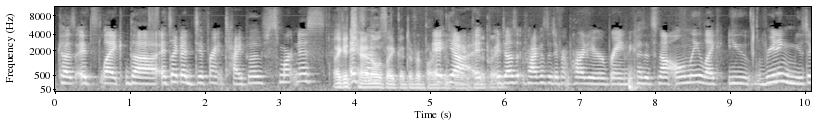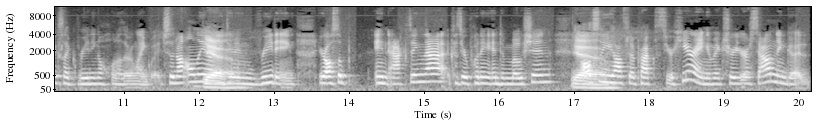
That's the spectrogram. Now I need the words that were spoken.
Because it's like the it's like a different type of smartness. Like it It's channels like, a different part of It, your yeah, brain. it, it does practice a different part of your brain because it's not only like you reading music's like reading a whole other language. So not only are you doing reading, you're also enacting that because you're putting it into motion. Yeah. Also, you have to practice your hearing and make sure you're sounding good,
